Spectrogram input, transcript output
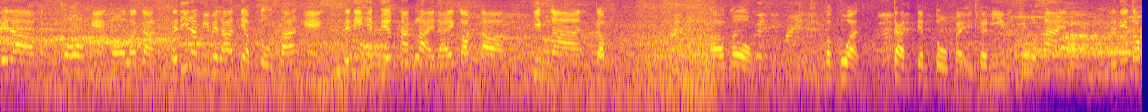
เวลามันโชว์แหงเนอะละกันเดดดี้นะมีเวลาเตรียมตัวสร้างแหงเดดดี้เฮ็ดเวียกหนักหลายได้กับอ่าทีมงานกับอ่ากองประกวดการเตรียมตัวไปเทื่อนี้ที่พวกนายเลยเนาะเดดดี้ต้อง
